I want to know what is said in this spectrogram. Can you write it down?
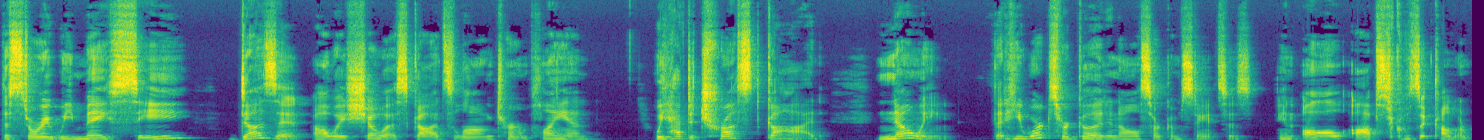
The story we may see doesn't always show us God's long term plan. We have to trust God, knowing that He works for good in all circumstances, in all obstacles that come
